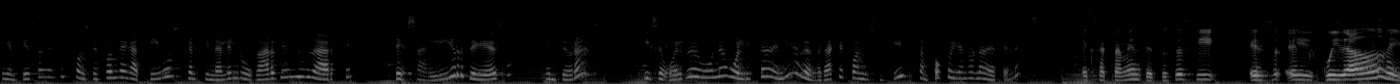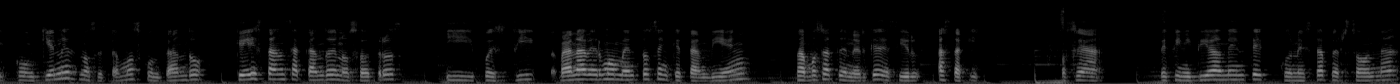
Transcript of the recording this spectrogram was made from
Y empiezan esos consejos negativos que al final, en lugar de ayudarte, de salir de eso, empeoras. Y se vuelve una bolita de nieve, ¿verdad? Que cuando sentís tampoco ya no la detenés. Exactamente. Entonces sí, es el cuidado de con quienes nos estamos juntando, qué están sacando de nosotros y pues sí, van a haber momentos en que también vamos a tener que decir hasta aquí. O sea, definitivamente con esta persona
